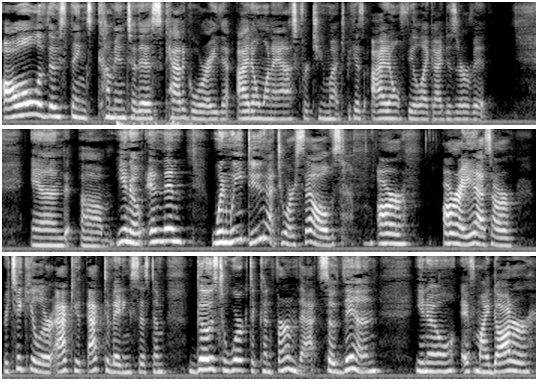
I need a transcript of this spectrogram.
All of those things come into this category that I don't want to ask for too much because I don't feel like I deserve it. And, um, you know, and then when we do that to ourselves, our RAS, our reticular activating system, goes to work to confirm that. So then, you know, if my daughter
